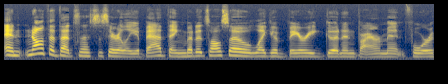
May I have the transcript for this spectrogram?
and not that that's necessarily a bad thing, but it's also like a very good environment for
